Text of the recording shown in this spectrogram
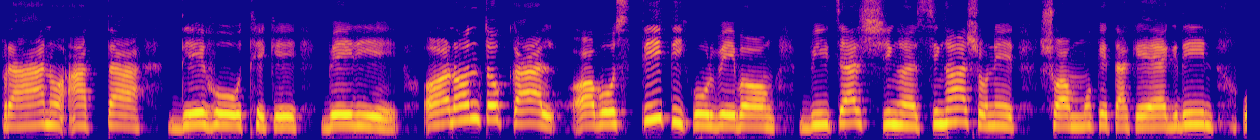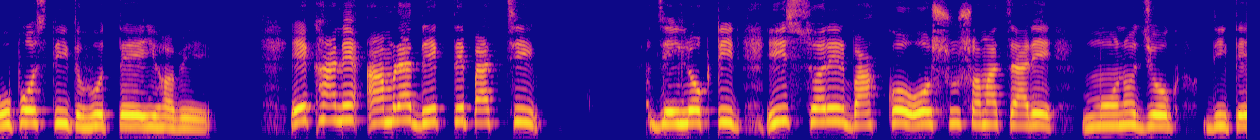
প্রাণ ও আত্মা দেহ থেকে বেরিয়ে অনন্তকাল অবস্থিতি করবে এবং বিচার সিংহ, সিংহাসনের সম্মুখে তাকে একদিন উপস্থিত হতেই হবে। এখানে আমরা দেখতে পাচ্ছি যেই লোকটির ঈশ্বরের বাক্য ও সুসমাচারে মনোযোগ দিতে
